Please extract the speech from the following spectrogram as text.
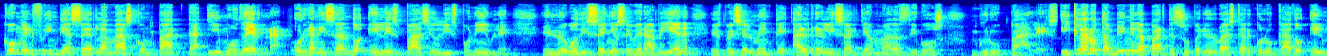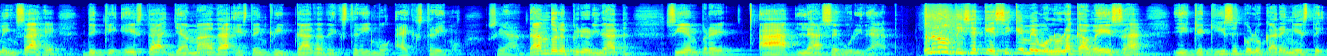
con el fin de hacerla más compacta y moderna, organizando el espacio disponible. El nuevo diseño se verá bien, especialmente al realizar llamadas de voz grupales. Y claro, también en la parte superior va a estar colocado el mensaje de que esta llamada está encriptada de extremo a extremo. O sea, dándole prioridad siempre a la seguridad. Una noticia que sí que me voló la cabeza y que quise colocar en este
